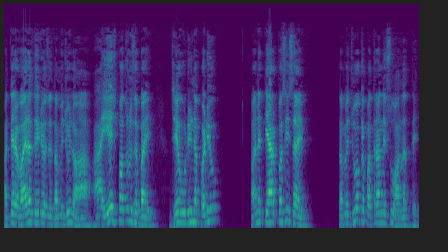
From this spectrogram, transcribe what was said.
અત્યારે વાયરલ થઈ રહ્યો છે, તમે જોઈ લો, હા, આ એ જ પતરું છે ભાઈ, જે ઉડીને પડ્યું. અને ત્યાર પછી સાહેબ, તમે જુઓ કે પતરાની શું હાલત થઈ.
